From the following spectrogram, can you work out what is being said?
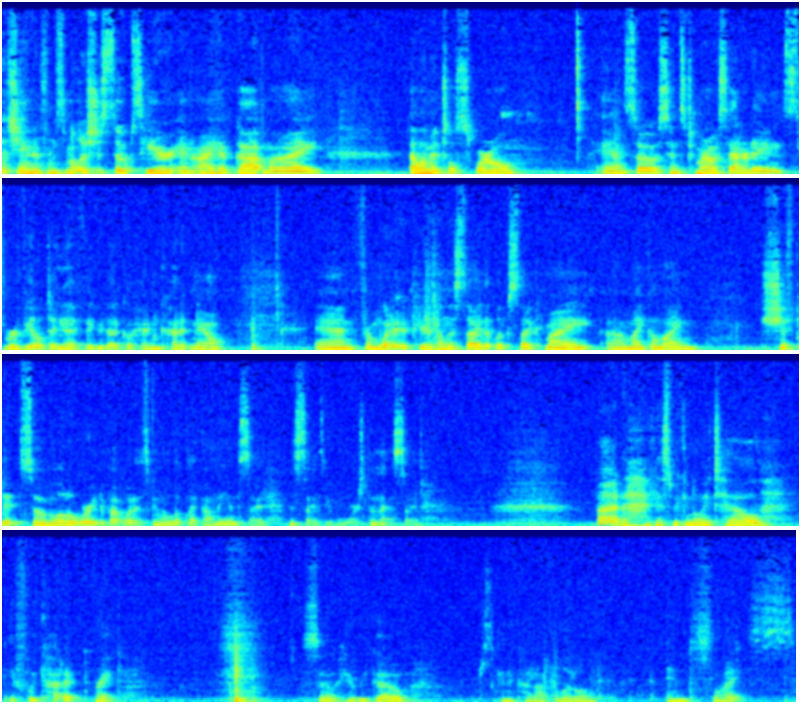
It's Shannon from Smellicious Soaps here, and I have got my elemental swirl. And so since tomorrow is Saturday and it's reveal day, I figured I'd go ahead and cut it now. And from what it appears on the side, it looks like my uh, mica line shifted, so I'm a little worried about what it's going to look like on the inside. This side's even worse than that side. But I guess we can only tell if we cut it, right? So here we go. Going to cut off a little end slice.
